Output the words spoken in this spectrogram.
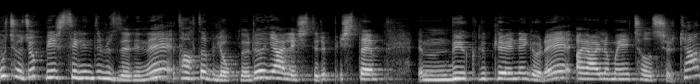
Bu çocuk bir silindir üzerine tahta blokları yerleştirip işte büyüklüklerine göre ayarlamaya çalışırken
